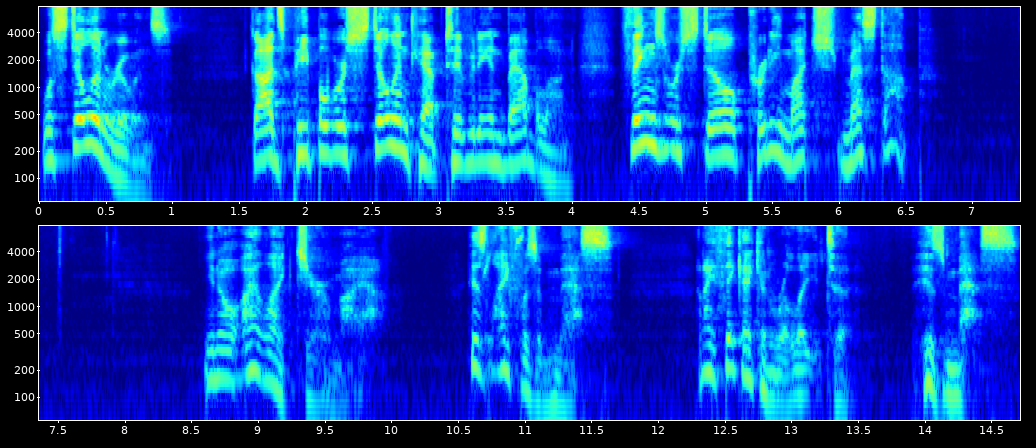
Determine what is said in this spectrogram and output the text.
was still in ruins. God's people were still in captivity in Babylon. Things were still pretty much messed up. You know, I like Jeremiah. His life was a mess, and I think I can relate to his mess.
